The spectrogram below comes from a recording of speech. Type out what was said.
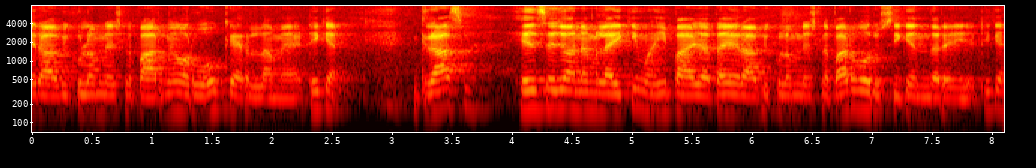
इराविकुलम नेशनल पार्क में और वो केरला में है, ठीक है? ग्रास हिल्स है जो अनमलाई की, वहीं पाया जाता है राविकुलम नेशनल पार्क और उसी के अंदर है ये, ठीक है?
